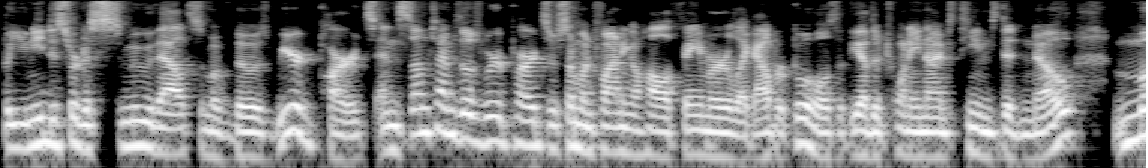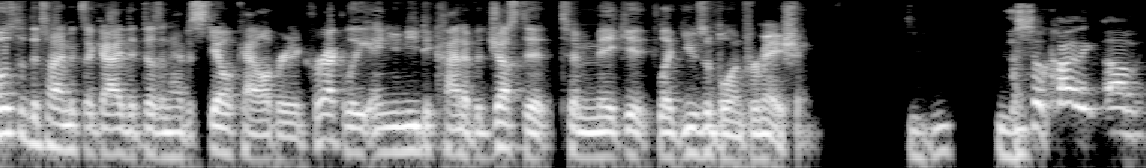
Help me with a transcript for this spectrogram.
but you need to sort of smooth out some of those weird parts. And sometimes those weird parts are someone finding a Hall of Famer like Albert Pujols that the other 29 teams didn't know. Most of the time, it's a guy that doesn't have his scale calibrated correctly, and you need to kind of adjust it to make it like usable information. Mm-hmm. Mm-hmm. So, Kiley, um,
